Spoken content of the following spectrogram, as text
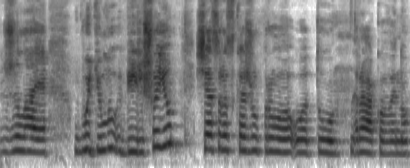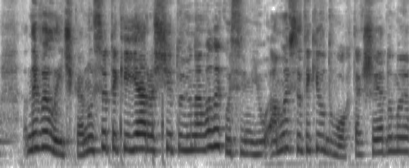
желає бути більшою. Зараз розкажу про ту раковину. Невеличка. Ну, все-таки я розчитую на велику сім'ю, а ми все-таки вдвох. Так що я думаю,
